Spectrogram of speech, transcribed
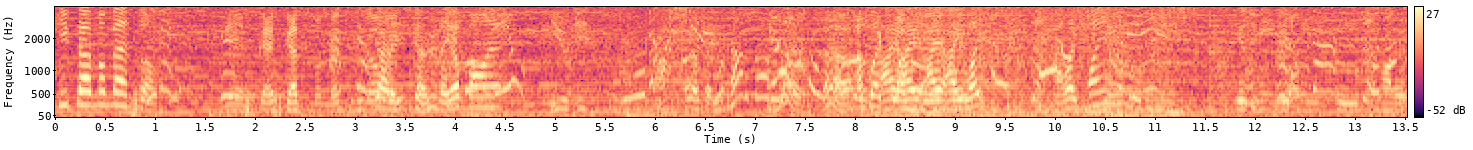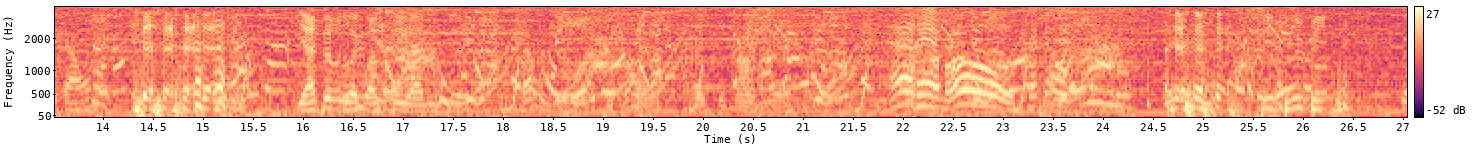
Keep that momentum. yeah, this guy's got the momentum He's gotta, he's gotta stay up on it. I said, he's not a bad player. No, I'm like, I, I, I, I like I like playing him. Gives me, gives me a moderate challenge. yeah, I definitely like what I'm seeing of this too. That was good. Nice good play. Ad hammer. Oh, check out. These blue beats. Oh,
